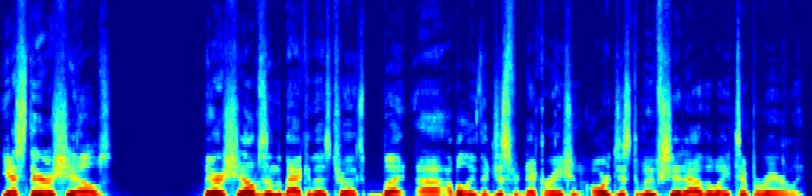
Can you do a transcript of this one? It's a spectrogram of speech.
Yes, there are shelves. There are shelves in the back of those trucks, but uh, I believe they're just for decoration or just to move shit out of the way temporarily.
